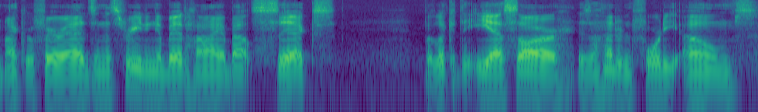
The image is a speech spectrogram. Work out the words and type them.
microfarads and it's reading a bit high, about 6. But look at the ESR is 140 ohms.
